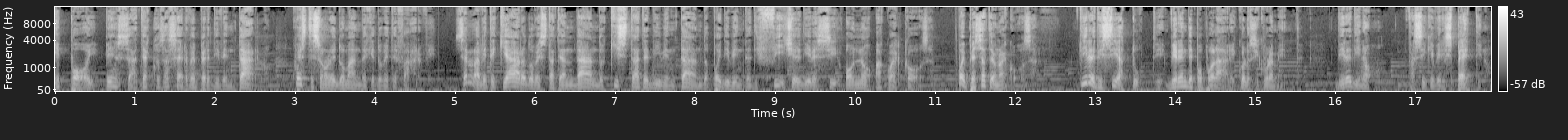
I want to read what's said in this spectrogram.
E poi pensate a cosa serve per diventarlo. Queste sono le domande che dovete farvi. Se non avete chiaro dove state andando, chi state diventando, poi diventa difficile dire sì o no a qualcosa. Poi pensate a una cosa. Dire di sì a tutti vi rende popolari, quello sicuramente. Dire di no fa sì che vi rispettino.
